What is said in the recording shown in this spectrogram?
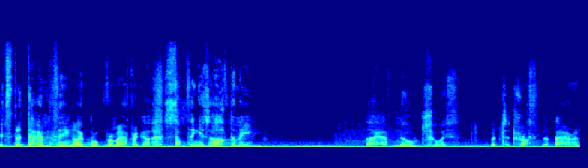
It's the damn thing I brought from Africa. Something is after me. I have no choice but to trust the Baron.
